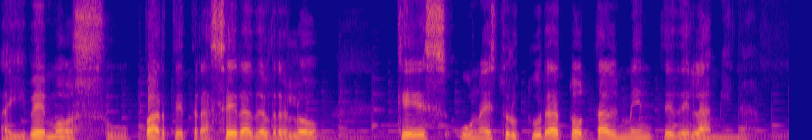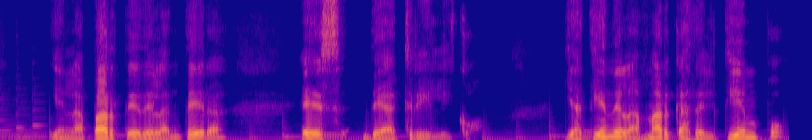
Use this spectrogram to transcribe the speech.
Ahí vemos su parte trasera del reloj, que es una estructura totalmente de lámina, y en la parte delantera es de acrílico. Ya tiene las marcas del tiempo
